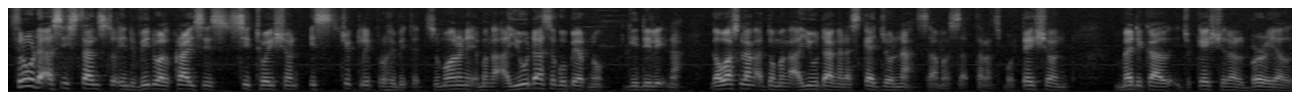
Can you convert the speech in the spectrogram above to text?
through the assistance to individual crisis situation is strictly prohibited. Sumuna ni mga ayuda sa gobyerno gidili na. Gawas lang ato mga ayuda nga na schedule na sama sa transportation, medical, educational, burial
